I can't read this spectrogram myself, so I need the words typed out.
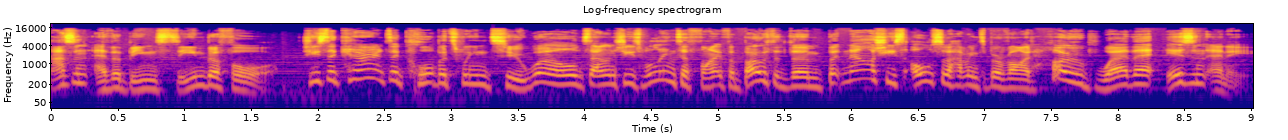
hasn't ever been seen before. She's a character caught between two worlds, and she's willing to fight for both of them, but now she's also having to provide hope where there isn't any.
